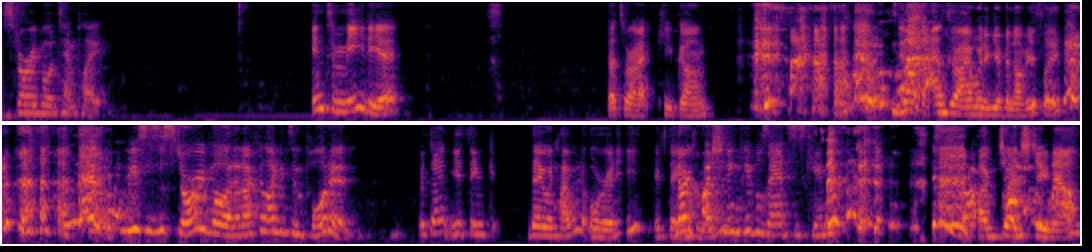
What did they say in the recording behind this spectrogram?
Storyboard template. Intermediate. That's all right. Keep going. Not the answer I would have given, obviously. Everyone uses a storyboard, and I feel like it's important. but don't you think they would have it already if they? No implement it? questioning people's answers, Kim. This is right. I've judged you now.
